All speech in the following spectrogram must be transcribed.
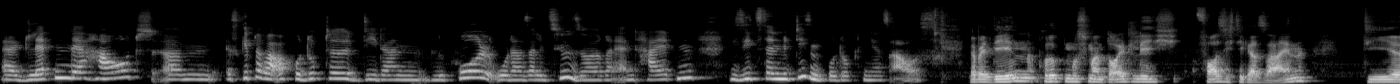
äh, Glätten der Haut. Ähm, es gibt aber auch Produkte, die dann Glykol oder Salicylsäure enthalten. Wie sieht's denn mit diesen Produkten jetzt aus? Ja, bei den Produkten muss man deutlich vorsichtiger sein. Die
